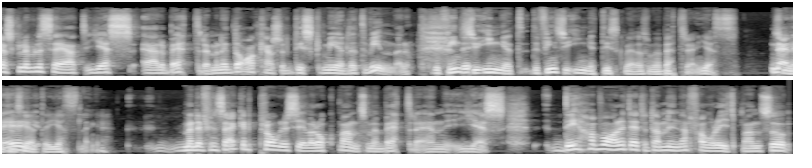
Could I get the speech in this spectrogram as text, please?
jag skulle vilja säga att Yes är bättre, men idag kanske diskmedlet vinner. Det finns, det, ju, inget, det finns ju inget diskmedel som är bättre än Yes. Som nej, inte ens heter Yes längre men det finns säkert progressiva rockband som är bättre än Yes. Det har varit ett av mina favoritband, så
